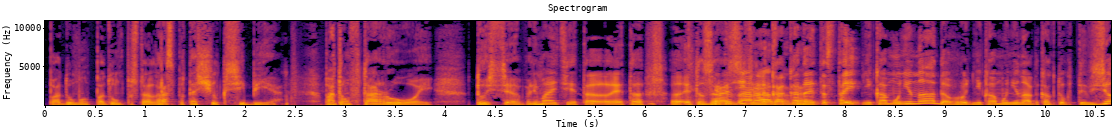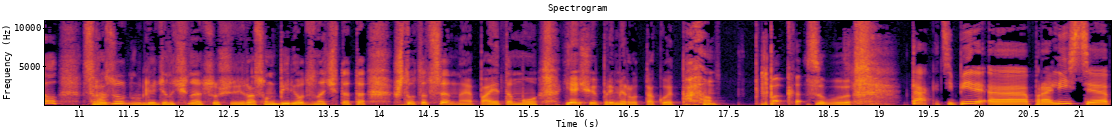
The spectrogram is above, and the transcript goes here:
подумал, подумал, поставил, раз потащил к себе, потом второй. То есть, э, понимаете, это, это, это заразительно. Это заразно, Когда да. это стоит никому не надо, вроде никому не надо. Как только ты взял, сразу люди начинают, слушай, раз он берет, значит, это что-то ценное. Поэтому я еще и пример вот такой показываю. Так, теперь э, про листья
